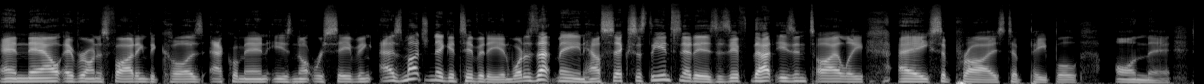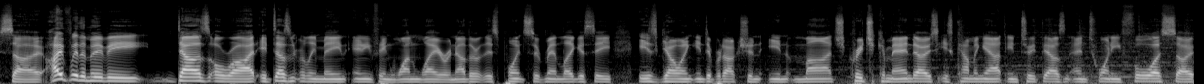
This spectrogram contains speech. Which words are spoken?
And now everyone is fighting because Aquaman is not receiving as much negativity. And what does that mean? How sexist the internet is, as if that is entirely a surprise to people on there. So hopefully the movie does all right. It doesn't really mean anything one way or another at this point. Superman Legacy is going into production in March. Creature Commandos is coming out in 2024. So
